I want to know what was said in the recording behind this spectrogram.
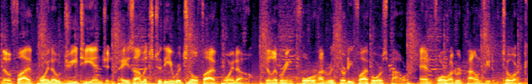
The 5.0 GT engine pays homage to the original 5.0, delivering 435 horsepower and 400 pound-feet of torque.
